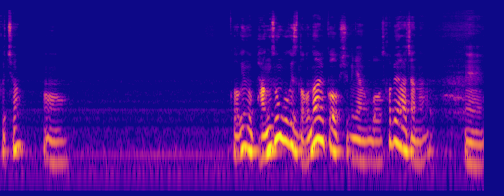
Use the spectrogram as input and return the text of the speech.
그쵸? 어. 거기는 뭐 방송국에서 너나 할 거 없이 그냥 뭐 섭외하잖아. 예.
